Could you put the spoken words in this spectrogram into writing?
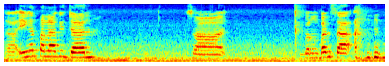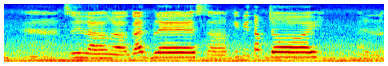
uh, ingat palagi dyan sa ibang bansa. so, lang. Uh, God bless. Uh, keep it up, Joy. And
